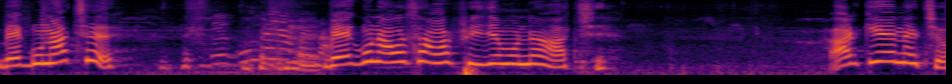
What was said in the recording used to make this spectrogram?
বেগুন আছে। বেগুন অবশ্য আমার ফ্রিজে মনে আছে। আর কি এনেছো?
